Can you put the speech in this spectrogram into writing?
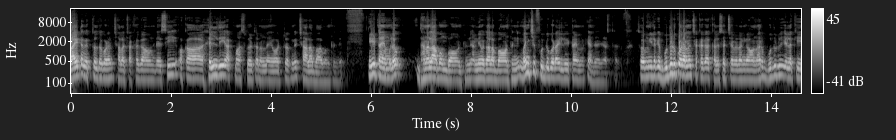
బయట వ్యక్తులతో కూడా చాలా చక్కగా ఉండేసి ఒక హెల్దీ అట్మాస్ఫియర్తో నన్ను ఎవరికి చాలా బాగుంటుంది. ఈ టైంలో ధనలాభం బాగుంటుంది అన్ని విధాలా బాగుంటుంది. మంచి ఫుడ్ కూడా వీళ్ళు ఈ టైంకి ఎంజాయ్ చేస్తారు. సో వీళ్ళకి బుధుడు కూడా చక్కగా కలిసి వచ్చే విధంగా ఉన్నారు. బుధుడు వీళ్ళకి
